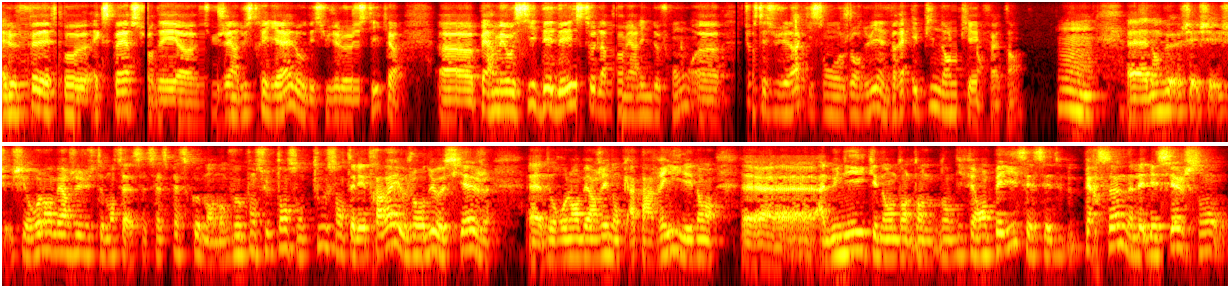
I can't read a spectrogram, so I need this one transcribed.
et le fait d'être expert sur des sujets industriels ou des sujets logistiques permet aussi aussi d'aider ceux de la première ligne de front euh, sur ces sujets-là qui sont aujourd'hui une vraie épine dans le pied en fait. Hein. Hmm. Euh, donc chez, chez, chez, Roland Berger justement ça, ça, ça, se passe comment? Donc vos consultants sont tous en télétravail aujourd'hui au siège euh, de Roland Berger donc à Paris et dans euh, à Munich et dans, dans, dans, dans différents pays. C'est, c'est personne les, les, sièges sont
